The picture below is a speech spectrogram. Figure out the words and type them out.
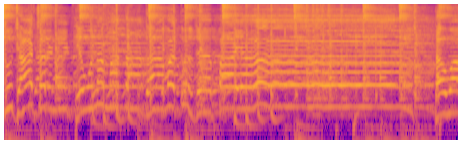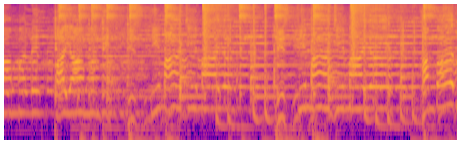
तुझ्या चरणी ठेवून माता धर्म तुझ पाय. तवा मले पायामध्ये दिसती माझी माय दिसती माझी माय. हंबारून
